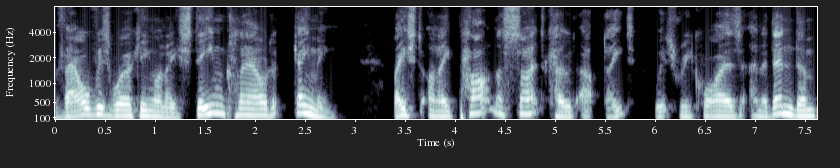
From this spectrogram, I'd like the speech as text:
Valve is working on a Steam Cloud gaming based on a partner site code update, which requires an addendum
